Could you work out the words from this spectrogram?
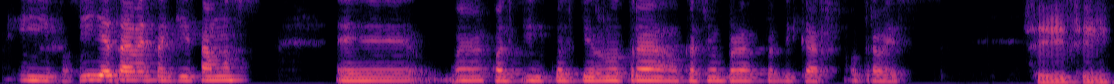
y pues sí, ya sabes, aquí estamos eh, en cualquier otra ocasión para platicar otra vez. Sí, sí,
